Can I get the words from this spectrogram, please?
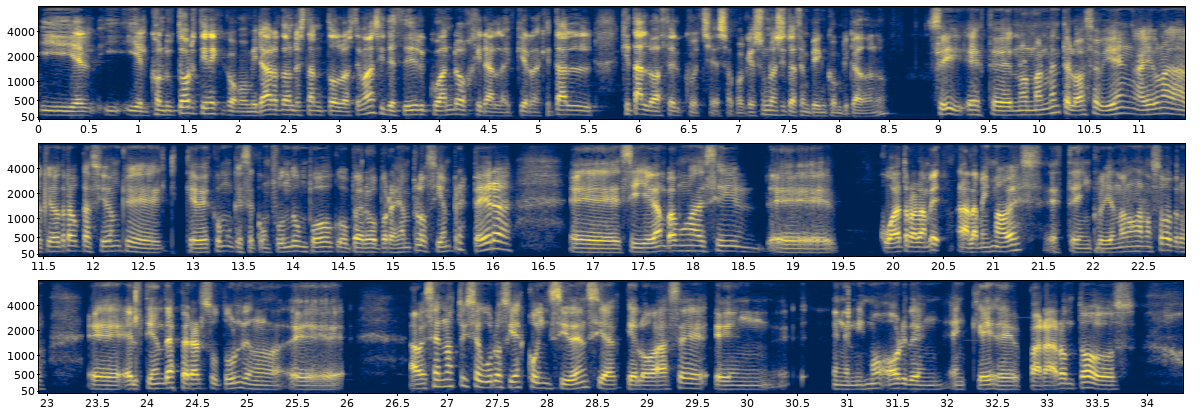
y, el, y, el conductor tiene que como mirar dónde están todos los demás y decidir cuándo girar a la izquierda. ¿Qué tal, ¿Qué tal lo hace el coche eso? Porque es una situación bien complicada, ¿no? Sí, este, normalmente lo hace bien. Hay una que otra ocasión que, que ves como que se confunde un poco, pero por ejemplo, siempre espera, eh, si llegan, vamos a decir, eh, cuatro a la, a la, misma vez, este, incluyéndonos a nosotros, eh, él tiende a esperar su turno. A veces no estoy seguro si es coincidencia que lo hace en, el mismo orden en que eh, pararon todos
